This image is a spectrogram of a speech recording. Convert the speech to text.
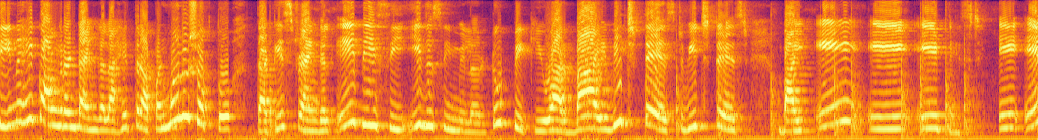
तीनही कॉंग्रंट अँगल आहेत तर आपण म्हणू शकतो that is triangle A B C is similar to P Q R by which test which test by A A A test A A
